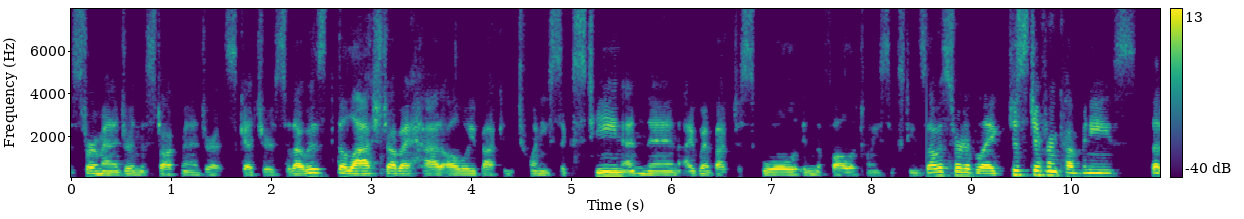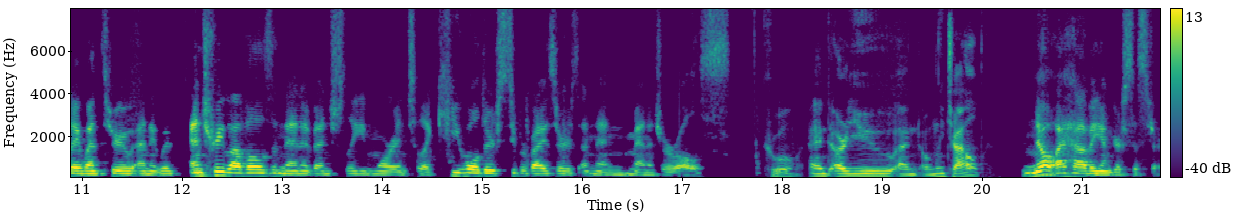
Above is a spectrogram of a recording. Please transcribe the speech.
store manager and the stock manager at Skechers. So that was the last job I had all the way back in 2016. And then I went back to school in the fall of 2016. So that was sort of like just different companies that I went through and it was entry levels and then eventually more into like key holders, supervisors, and then manager roles. Cool. And are you an only child? No, I have a younger sister.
